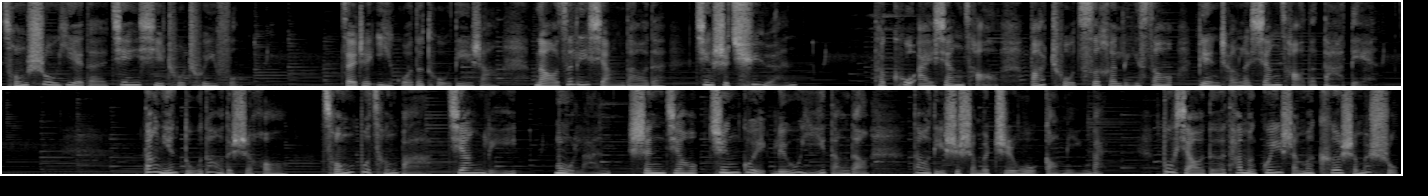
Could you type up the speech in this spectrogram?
从树叶的间隙处吹拂，在这异国的土地上，脑子里想到的竟是屈原。他酷爱香草，把《楚辞》和《离骚》变成了香草的大典。当年读到的时候，从不曾把姜梨、木兰、深椒、君桂、硫夷等等，到底是什么植物搞明白。不晓得它们归什么科、什么属，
